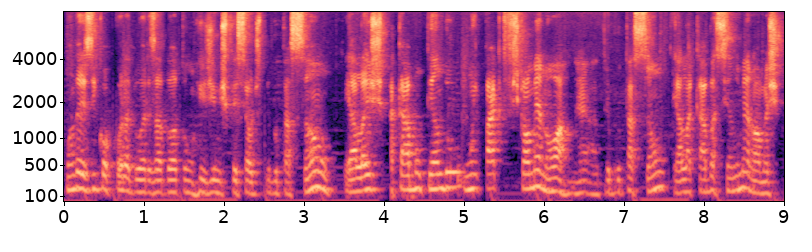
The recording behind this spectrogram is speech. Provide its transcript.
quando as incorporadoras adotam um regime especial de tributação, elas acabam tendo um impacto fiscal menor, né? A tributação ela acaba sendo menor, mas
